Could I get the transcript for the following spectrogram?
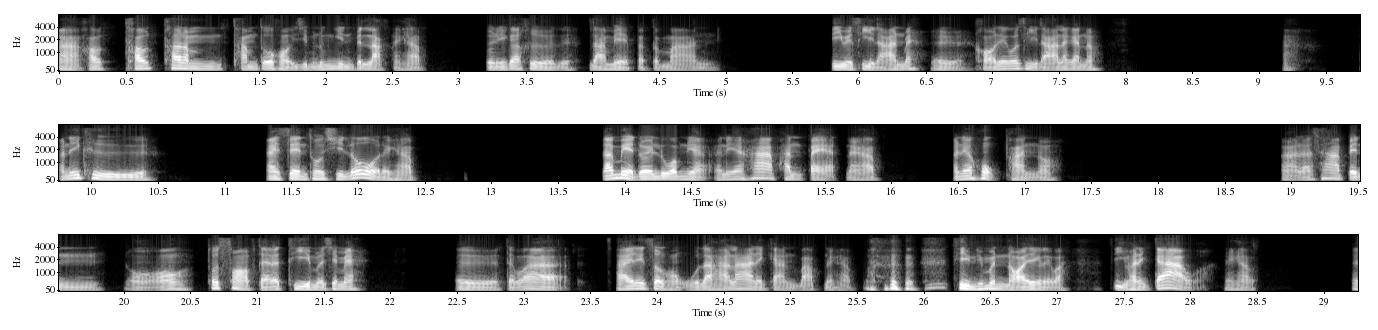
อ่า เขา เขา ถ้าทำ ทำตัวของ Ichiban ลูกยินเป็นหลักนะครับ ตัวนี้ก็คือดาเมจไปประมาณ ตีไป 4,000,000 ไหม เออ ขอเรียกว่า 4,000,000 แล้วกันเนาะ อะ อันนี้คือ Aizen Toshiro นะครับ ดาเมจโดยรวมเนี่ย อันเนี้ย 5,800 นะครับ อันเนี้ย 6,000 เนาะ อ่า แล้วถ้าเป็น อ๋อ ทดสอบแต่ละทีมเลยใช่ไหม?เออ แต่ว่าใช้ในส่วนของ Urahara ในการบัฟนะครับ ทีมนี้มันน้อยจังเลยวะ 4,900 นะครับ เอ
